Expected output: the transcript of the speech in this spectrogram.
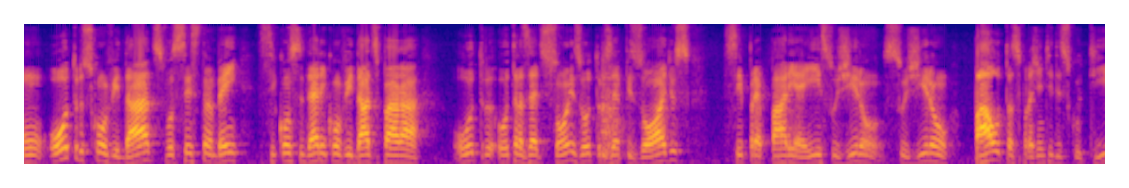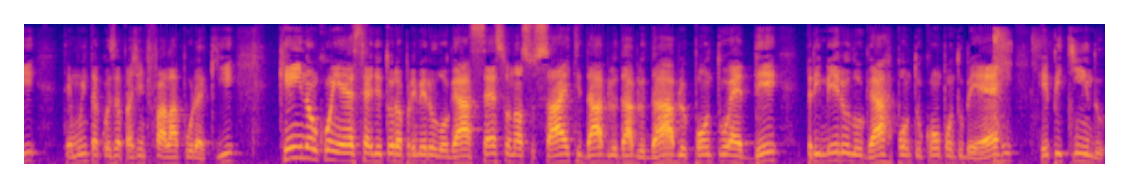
com outros convidados. Vocês também se considerem convidados para outro, outras edições, outros episódios se preparem aí, surgiram, surgiram pautas para a gente discutir, tem muita coisa para a gente falar por aqui. Quem não conhece a editora Primeiro Lugar, acesse o nosso site www.edprimeirolugar.com.br, repetindo,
